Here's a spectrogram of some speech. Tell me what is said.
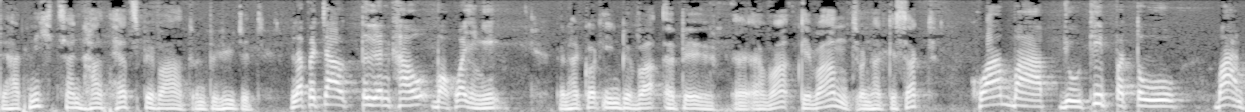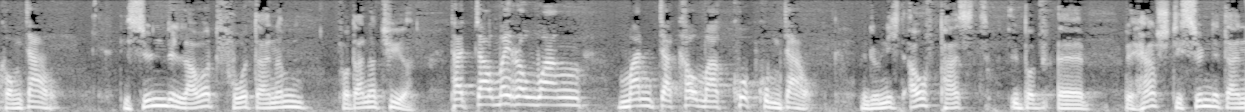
Der hat nicht sein Herz bewahrt und behütet. และพระเจ้าเตือนเขาบอกว่าอย่างนี้ Dann hat Gott ihn bewahr, äh, be, äh, erwahr, gewarnt und hat gesagt, ความบาปอยู่ที่ประตูบ้านของเจ้า die Sünde lauert vor, deinem, vor deiner Tür. ถ้าเจ้าไม่ระวังมันจะเข้ามาควบคุมเจ้า Wenn du nicht aufpasst, über, äh, beherrscht die Sünde dein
